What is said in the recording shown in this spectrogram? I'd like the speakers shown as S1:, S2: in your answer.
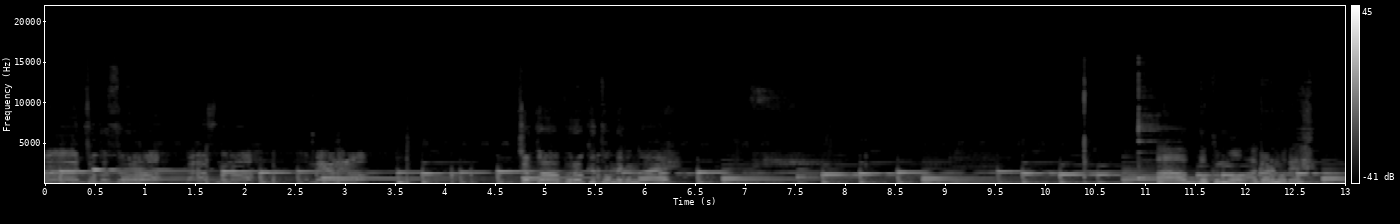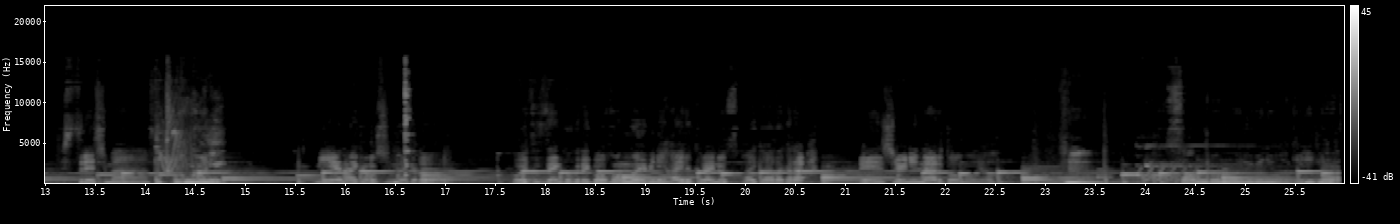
S1: あーちょっとそこのカラスののメガネの。ちょっとブロック飛んでくんない？
S2: ああ僕もう上がるので失礼します。
S1: 何？見えないかもしんないけどこいつ全国で5本の指に入るくらいのスパイカーだから練習になると思うよ。
S3: 3本の指にはギリギリ。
